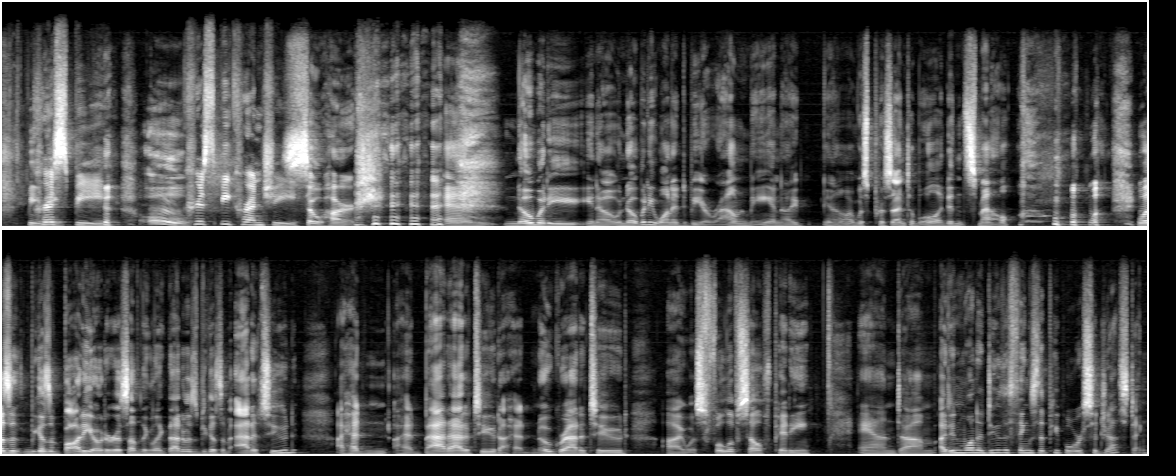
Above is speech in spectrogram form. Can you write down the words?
Meaning- Crispy. Oh, Crispy, crunchy. so harsh. And nobody you know nobody wanted to be around me and i you know i was presentable. I didn't smell. It wasn't because of body odor or something like that. It was because of attitude. I had I had bad attitude. I had no gratitude. I was full of self-pity. And um, i didn't want to do the things that people were suggesting.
